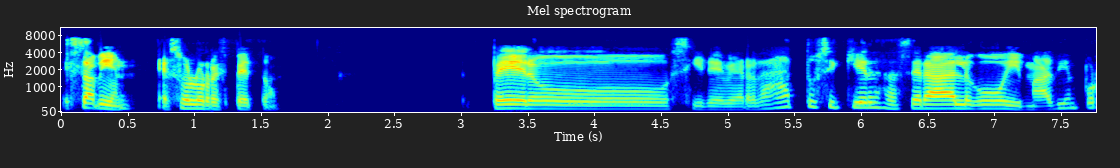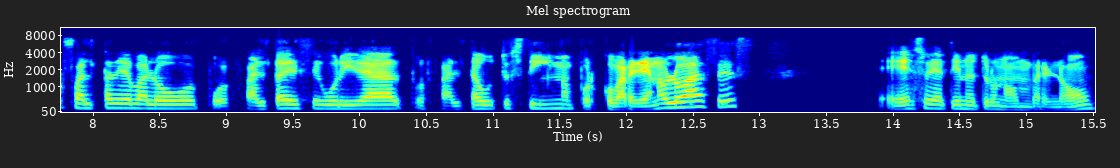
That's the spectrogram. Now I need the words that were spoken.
está bien, eso lo respeto. Pero si de verdad tú sí quieres hacer algo y más bien por falta de valor, por falta de seguridad, por falta de autoestima, por cobardía no lo haces, eso ya tiene otro nombre, ¿no?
